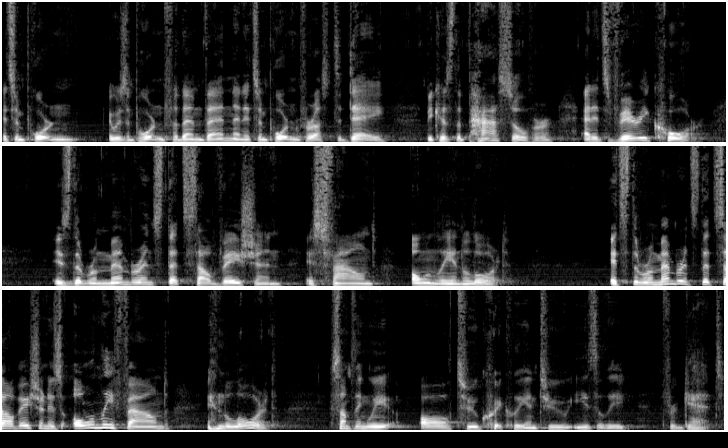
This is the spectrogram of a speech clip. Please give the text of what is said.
it's important. It was important for them then, and it's important for us today because the Passover, at its very core, is the remembrance that salvation is found only in the Lord. It's the remembrance that salvation is only found in the Lord, something we all too quickly and too easily forget.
